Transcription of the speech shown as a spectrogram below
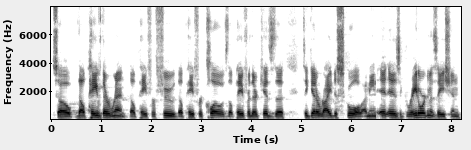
So they'll pay their rent, they'll pay for food, they'll pay for clothes, they'll pay for their kids to, to get a ride to school. I mean, it is a great organization.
